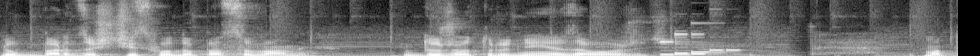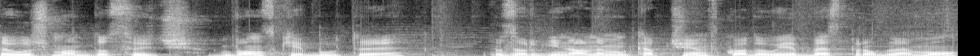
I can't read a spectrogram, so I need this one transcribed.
lub bardzo ścisło dopasowanych. Dużo trudniej je założyć. Mateusz ma dosyć wąskie buty. Z oryginalnym kapciem wkładał je bez problemu,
